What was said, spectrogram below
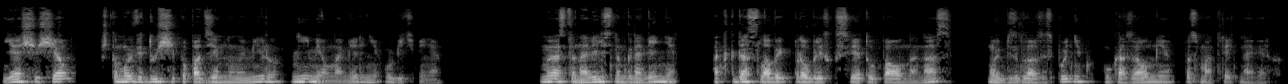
Я ощущал, что мой ведущий по подземному миру не имел намерения убить меня. Мы остановились на мгновение, а когда слабый проблеск света упал на нас, мой безглазый спутник указал мне посмотреть наверх.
